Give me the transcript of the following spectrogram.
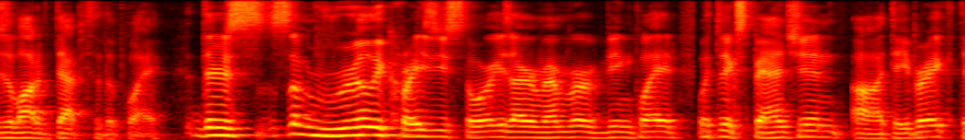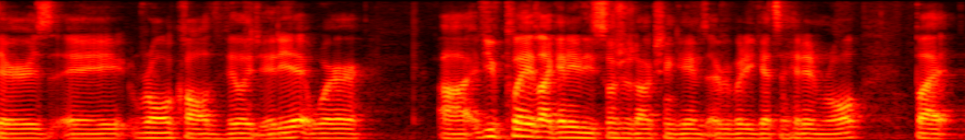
there's a lot of depth to the play. There's some really crazy stories I remember being played. With the expansion, uh, Daybreak, there's a role called Village Idiot where uh, if you've played like any of these social deduction games, everybody gets a hidden role. But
